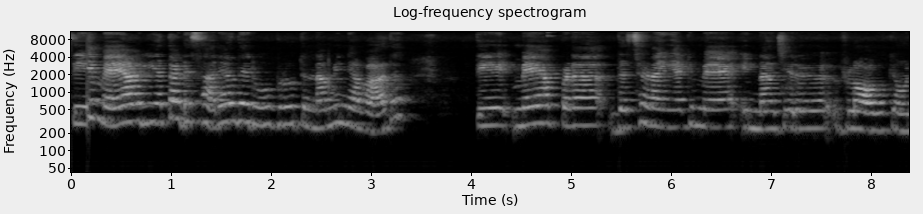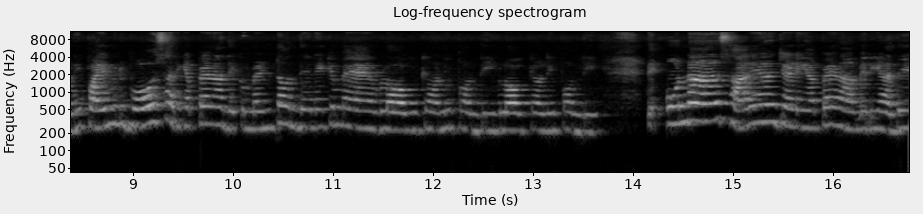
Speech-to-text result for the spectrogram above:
ਤੇ ਮੈਂ ਆ ਗਈ ਆ ਤੁਹਾਡੇ ਸਾਰਿਆਂ ਦੇ ਰੂਬਰੂ ਤਿੰਨਾਂ ਮਹੀਨਿਆਂ ਬਾਅਦ। ਤੇ ਮੈਂ ਆਪਣਾ ਦੱਸਣ ਆਈ ਆ ਕਿ ਮੈਂ ਇੰਨਾ ਚਿਰ ਵਲੌਗ ਕਿਉਂ ਨਹੀਂ ਪਾਏ। ਮੈਨੂੰ ਬਹੁਤ ਸਾਰੀਆਂ ਭੈਣਾਂ ਦੇ ਕਮੈਂਟ ਆਉਂਦੇ ਨੇ ਕਿ ਮੈਂ ਵਲੌਗ ਕਿਉਂ ਨਹੀਂ ਪਾਉਂਦੀ, ਵਲੌਗ ਕਿਉਂ ਨਹੀਂ ਪਾਉਂਦੀ। ਤੇ ਉਹਨਾਂ ਸਾਰਿਆਂ ਜਣੀਆਂ ਭੈਣਾਂ ਮੇਰੀਆਂ ਦੇ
